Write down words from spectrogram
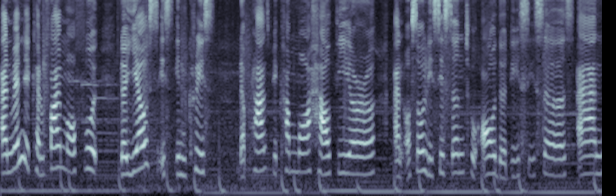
and when it can find more food, the yields is increased. The plants become more healthier and also resistant to all the diseases. And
